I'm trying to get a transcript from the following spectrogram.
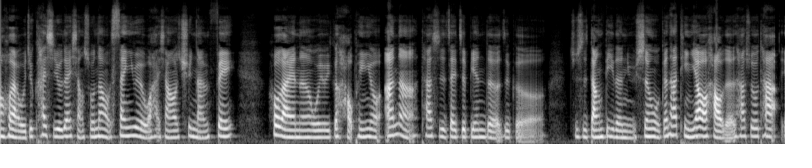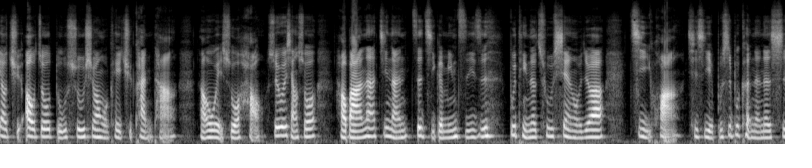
后后来我就开始又在想说，那我三月我还想要去南非。后来呢，我有一个好朋友安娜，她是在这边的这个就是当地的女生，我跟她挺要好的。她说她要去澳洲读书，希望我可以去看她，然后我也说好。所以我想说。好吧，那既然这几个名字一直不停的出现，我就要计划。其实也不是不可能的事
